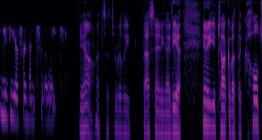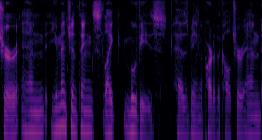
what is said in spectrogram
easier for them to relate yeah, that's that's a really fascinating idea. You know, you talk about the culture, and you mentioned things like movies as being a part of the culture, and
